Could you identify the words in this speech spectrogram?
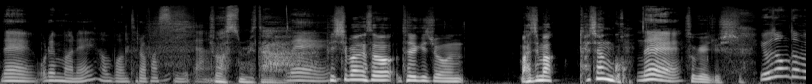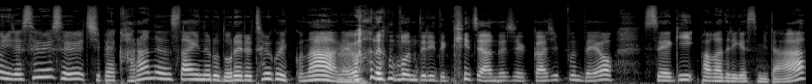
네 오랜만에 한번 들어봤습니다. 좋았습니다. 네. PC방에서 들기 좋은 마지막 퇴장곡 네. 소개해 주시죠. 요 정도면 이제 슬슬 집에 가라는 사인으로 노래를 틀고 있구나. 네. 네. 많은 분들이 느끼지 않으실까 싶은데요. 쐐기 박아드리겠습니다.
